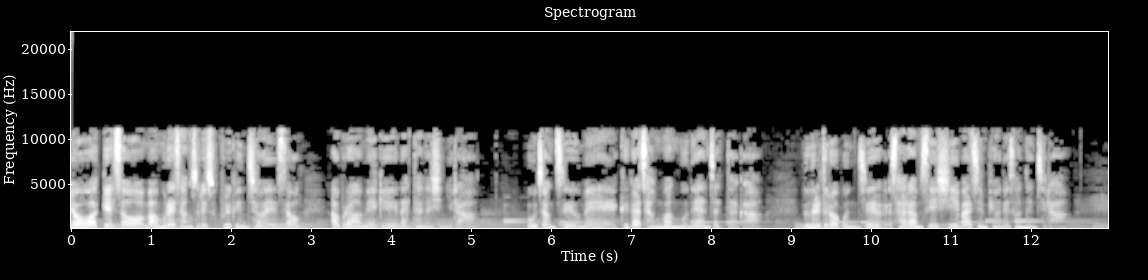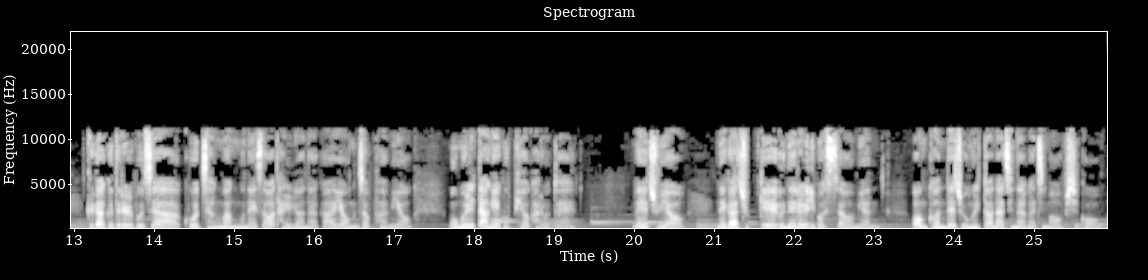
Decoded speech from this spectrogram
여호와께서 마물의 상수리 숲을 근처에서 아브라함에게 나타나시니라. 오정 즈음에 그가 장막문에 앉았다가 눈을 들어본즉 사람 셋이 맞은편에 섰는지라. 그가 그들을 보자 곧 장막문에서 달려나가 영접하며 몸을 땅에 굽혀 가로되 내 주여 내가 주께 은혜를 입었사오면 원컨대 종을 떠나 지나가지 마옵시고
